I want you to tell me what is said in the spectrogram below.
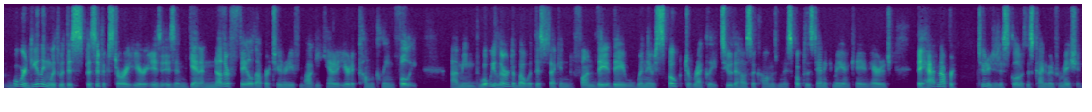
what we're dealing with with this specific story here is is again another failed opportunity from Hockey Canada here to come clean fully. I mean, what we learned about with this second fund, they they when they spoke directly to the House of Commons, when they spoke to the Standing Committee on Canadian Heritage, they had an opportunity to disclose this kind of information.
